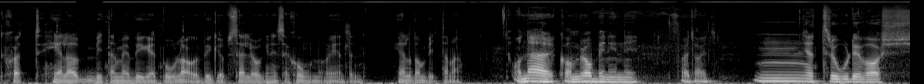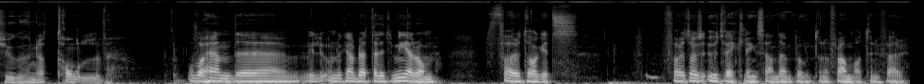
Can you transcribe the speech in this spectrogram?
skött hela biten med att bygga ett bolag och bygga upp säljorganisation och egentligen hela de bitarna. Och när kom Robin in i företaget? Mm, jag tror det var 2012. Och vad hände, vill, om du kan berätta lite mer om företagets, företagets utveckling sedan den punkten och framåt ungefär.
